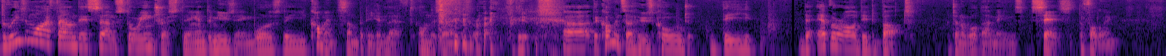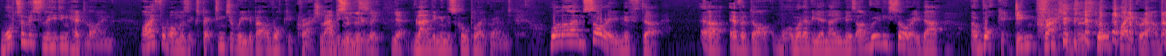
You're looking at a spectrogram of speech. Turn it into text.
the reason why I found this um, story interesting and amusing was the comment somebody had left on this article. right, uh, the commenter, who's called the the Everarded Butt, I don't know what that means, says the following: "What a misleading headline! I, for one, was expecting to read about a rocket crash landing in the, yeah. landing in the school playground. Well, I am sorry, Mister uh, Everdart, whatever your name is. I'm really sorry that." A rocket didn't crash into a school playground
